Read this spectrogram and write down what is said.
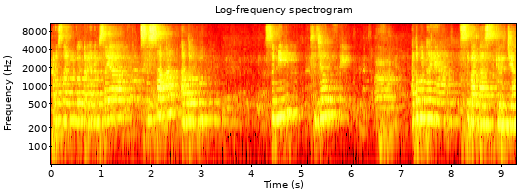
Perasaan kau terhadap saya sesaat ataupun semenit, sejam Ataupun hanya sebatas kerja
